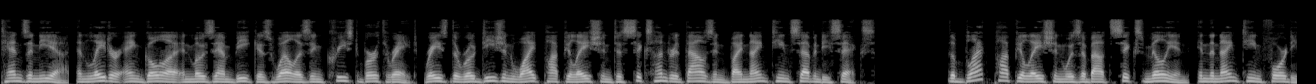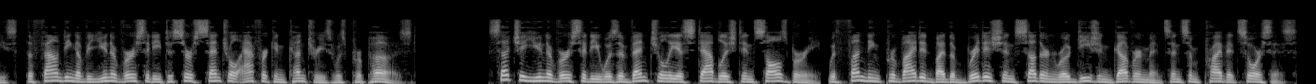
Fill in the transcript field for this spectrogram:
Tanzania, and later Angola and Mozambique as well as increased birth rate, raised the Rhodesian white population to 600,000 by 1976. The black population was about 6 million. In the 1940s, the founding of a university to serve Central African countries was proposed. Such a university was eventually established in Salisbury, with funding provided by the British and Southern Rhodesian governments and some private sources.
